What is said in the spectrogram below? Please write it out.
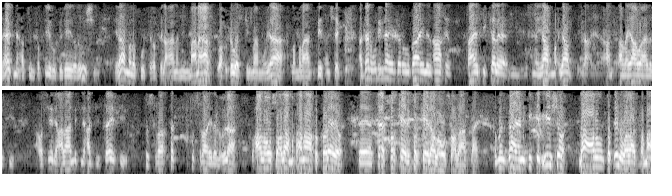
laajnihatin tatiru bigayri ruushi ilaa malakuuti rabi lcaalamin macnahaas wax udhawas kilmaamoya lamalaadbid an sheeg haddaan walilahi daru lqaa'il alaakhir qaa'ilkii kale usna yaab yaab aan la yaaba hadalkiis asiri calaa mitli xaddi sayfi tusra tusra ila alculaa waxaa loogu socdaa maqaamaha ka koreeyo seef korkeeda korkeeda loogu socdaa asdaay faman zaya ninki ka iisho laa arun tadil walaa sama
